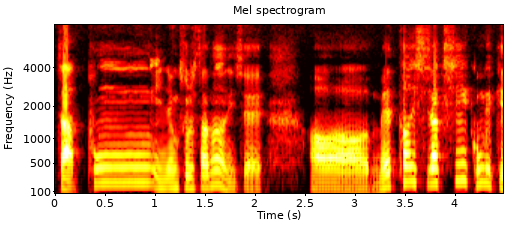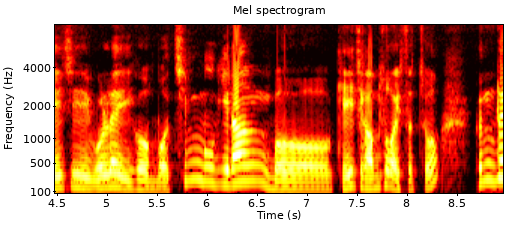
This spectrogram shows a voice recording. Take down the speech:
자, 풍 인형술사는 이제 어, 매턴 시작 시 공격 게이지 원래 이거 뭐 침묵이랑 뭐 게이지 감소가 있었죠. 근데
